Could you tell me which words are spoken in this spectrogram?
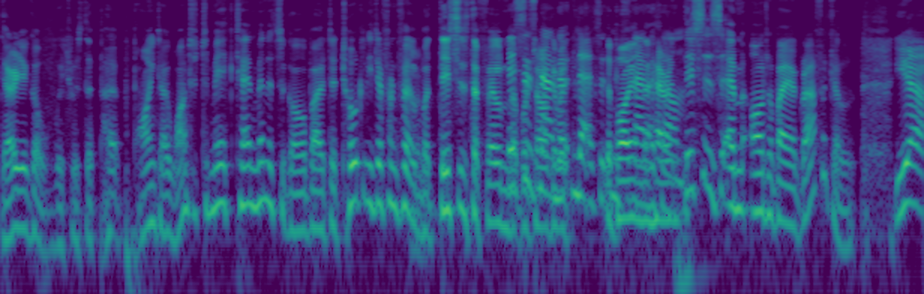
there you go, which was the p- point I wanted to make 10 minutes ago about a totally different film. But this is the film This that we're talking the- about. that's- the this Boy is and the the Heron. film. This is um, autobiographical. Yeah,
